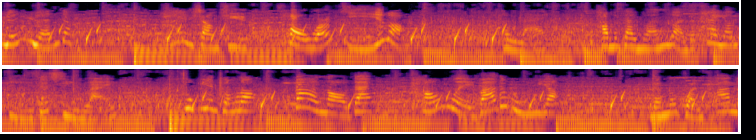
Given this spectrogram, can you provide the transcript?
圆圆的，看上去好玩极了。后来，他们在暖暖的太阳底下醒来，就变成了大脑袋、长尾巴的模样。人们管它们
